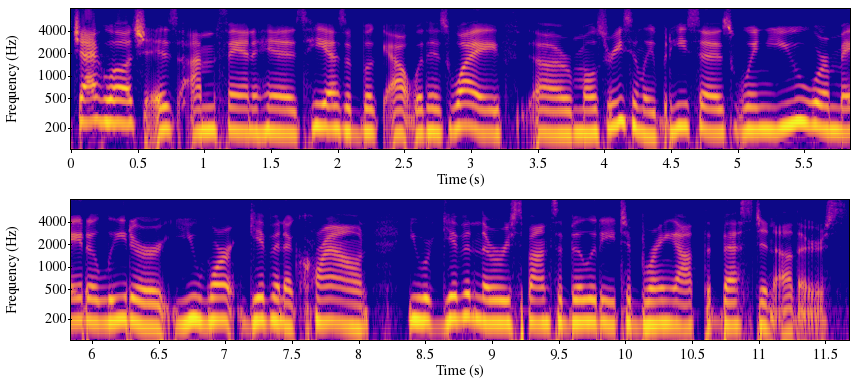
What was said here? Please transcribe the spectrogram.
Jack Welch is I'm a fan of his. He has a book out with his wife uh, most recently, but he says when you were made a leader, you weren't given a crown. You were given the responsibility to bring out the best in others.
